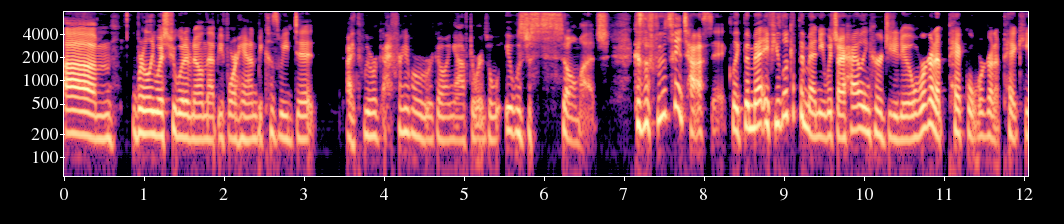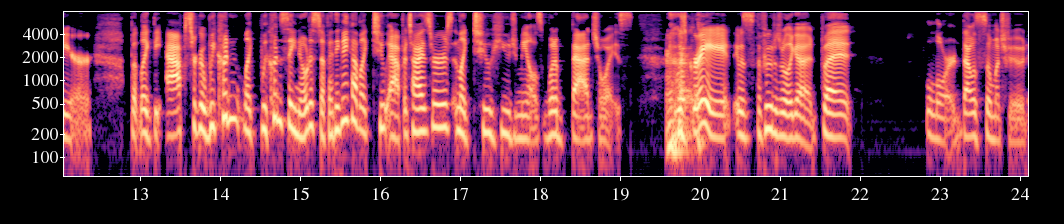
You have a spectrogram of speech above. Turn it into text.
Um, really wish we would have known that beforehand because we did. I we were I forget where we were going afterwards, but it was just so much because the food's fantastic. Like the me- if you look at the menu, which I highly encourage you to do, and we're gonna pick what we're gonna pick here. But like the apps are good. We couldn't like we couldn't say no to stuff. I think we got like two appetizers and like two huge meals. What a bad choice it was great. It was the food was really good, but Lord, that was so much food.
